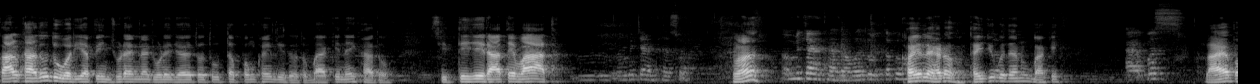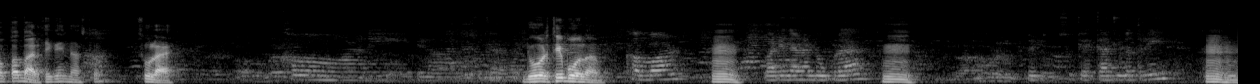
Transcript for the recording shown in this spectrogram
કાલ ખાધું તું વરિયા પીંછુડા એમના જોડે જયો તો તું તપમ ખાઈ લીધો તો બાકી નહીં ખાતો. સીધી જઈ રાતે વાત. હા? ખાઈ લે હેડો થઈ ગયું બધાનું બાકી. આ બસ. લાયા પપ્પા બહારથી કઈ નાસ્તો? શું લાયા? જોરથી બોલ આમ. હમ. વાટીદાણા ઢોકળા. હમ. પેલું શું કે કાજુ કતરી. હમ હમ.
